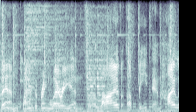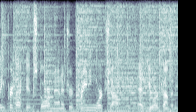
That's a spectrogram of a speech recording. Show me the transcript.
Then plan to bring Larry in for a live, upbeat, and highly productive store manager training workshop at your company.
